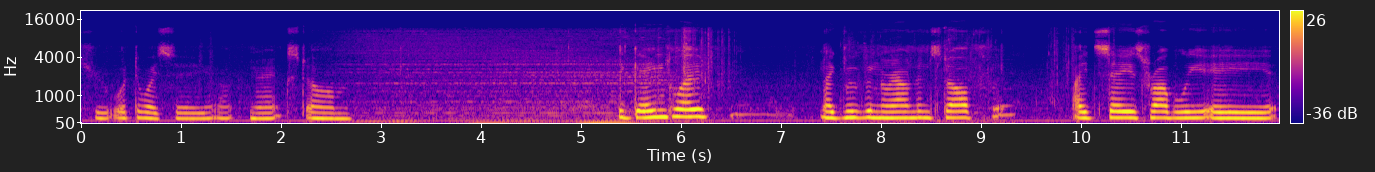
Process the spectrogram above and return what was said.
shoot, what do I say uh, next? Um, the gameplay, like moving around and stuff, I'd say is probably a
